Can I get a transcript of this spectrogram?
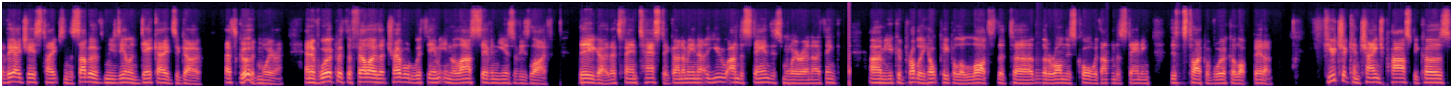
VHS tapes in the suburb of New Zealand decades ago. That's good, Moira. And have worked with the fellow that traveled with him in the last seven years of his life. There you go. That's fantastic. And I mean, uh, you understand this, Moira, and I think um, you could probably help people a lot that uh, that are on this call with understanding this type of work a lot better future can change past because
